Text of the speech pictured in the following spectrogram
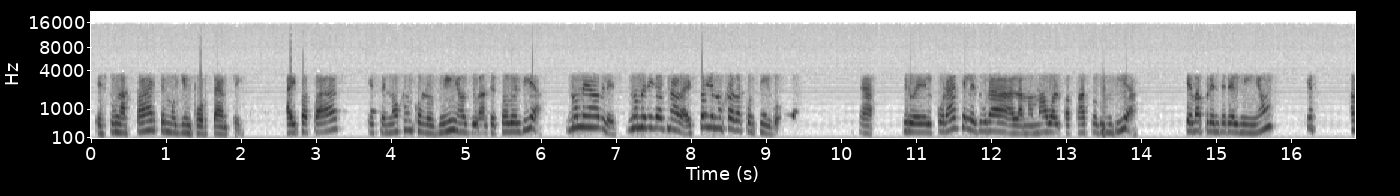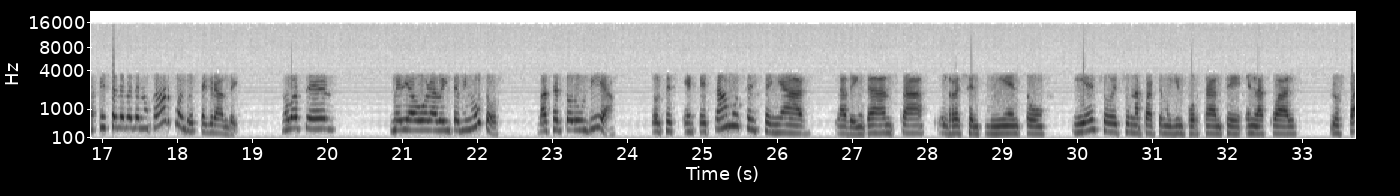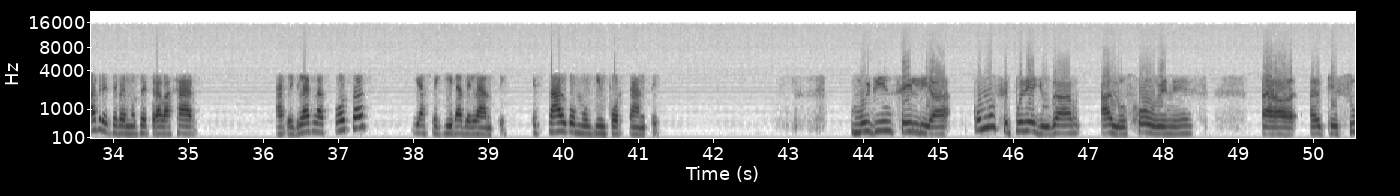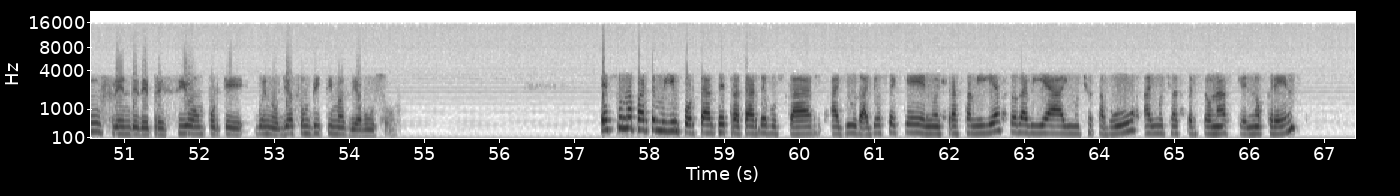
Es una parte muy importante. Hay papás que se enojan con los niños durante todo el día. No me hables, no me digas nada, estoy enojada contigo. O sea, pero el coraje le dura a la mamá o al papá todo un día. ¿Qué va a aprender el niño? Que así se debe de enojar cuando esté grande. No va a ser media hora, 20 minutos, va a ser todo un día. Entonces empezamos a enseñar la venganza, el resentimiento, y eso es una parte muy importante en la cual los padres debemos de trabajar, arreglar las cosas y a seguir adelante. Es algo muy importante. Muy bien, Celia. ¿Cómo se puede ayudar a los jóvenes a, que sufren de depresión porque, bueno, ya son víctimas de abuso? Es una parte muy importante tratar de buscar ayuda. Yo sé que en nuestras familias todavía hay mucho tabú, hay muchas personas que no creen,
